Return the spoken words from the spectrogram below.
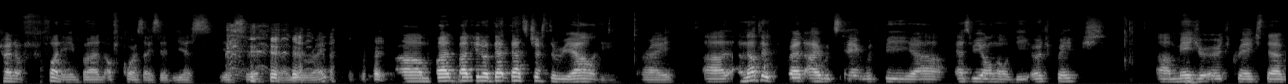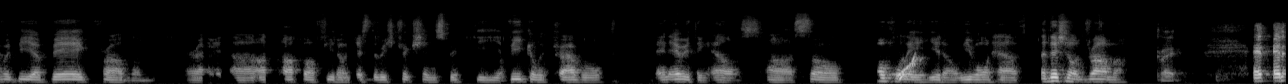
kind of funny. But of course, I said, yes, yes, sir, uh, you're right. right. Um, but, but, you know, that, that's just the reality, right? Uh, another threat I would say would be, uh, as we all know, the earthquakes, uh, major earthquakes, that would be a big problem, right? Uh, on top of, you know, just the restrictions with the vehicle travel and everything else. Uh, so hopefully, you know, we won't have additional drama. Right. And, and,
